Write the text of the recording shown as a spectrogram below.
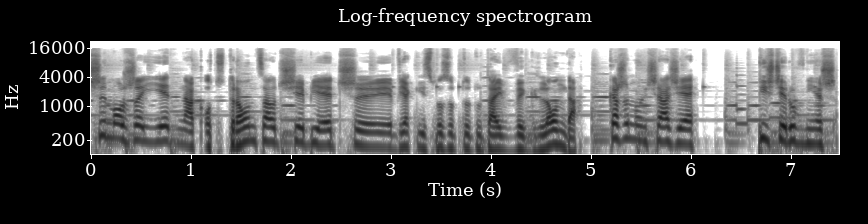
czy może jednak odtrąca od siebie, czy w jaki sposób to tutaj wygląda. W każdym bądź razie Piszcie również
